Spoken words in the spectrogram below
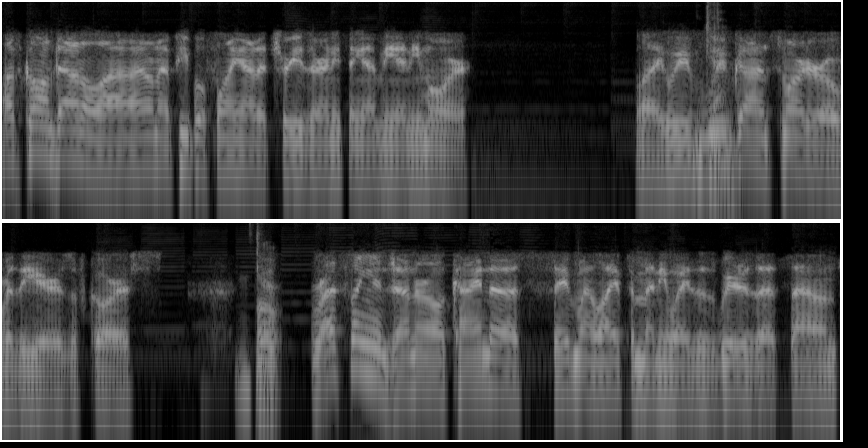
I've calmed down a lot. I don't have people flying out of trees or anything at me anymore. Like we've we've gotten smarter over the years, of course. Okay. But wrestling in general kind of saved my life in many ways, as weird as that sounds.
